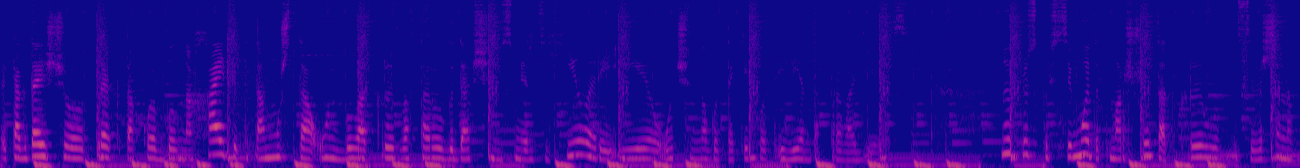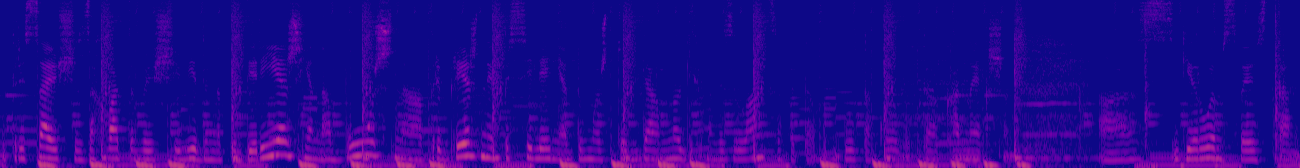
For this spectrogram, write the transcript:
и тогда еще трек такой был на хайпе, потому что он был открыт во вторую годовщину смерти Хиллари, и очень много таких вот ивентов проводилось. Ну и плюс ко всему этот маршрут открыл совершенно потрясающие, захватывающие виды на побережье, на буш, на прибрежные поселения. Думаю, что для многих новозеландцев это вот был такой вот коннекшн а, с героем своей страны.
